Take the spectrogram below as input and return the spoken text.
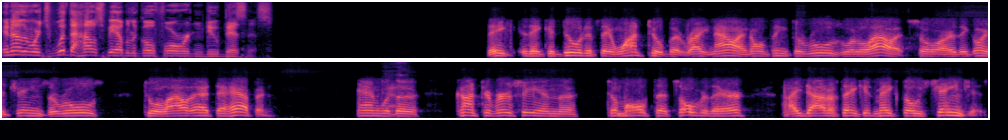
In other words, would the House be able to go forward and do business? They they could do it if they want to, but right now I don't think the rules would allow it. So are they going to change the rules to allow that to happen? And with the controversy and the tumult that's over there, I doubt if they could make those changes.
